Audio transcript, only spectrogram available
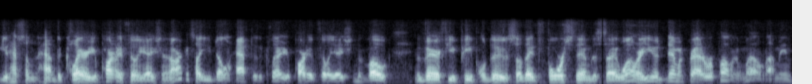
you'd have somehow declare your party affiliation. In Arkansas, you don't have to declare your party affiliation to vote, and very few people do. So they'd force them to say, "Well, are you a Democrat or Republican?" Well, I mean,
